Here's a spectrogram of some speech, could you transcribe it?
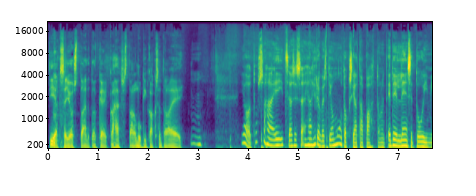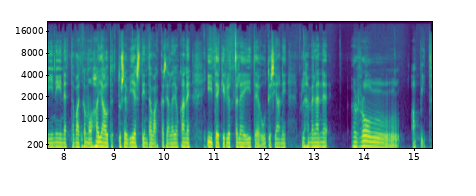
tiedätkö jostain, että okei, 800 luki, 200 ei. Mm. Joo, tuossahan ei itse asiassa ihan hirveästi ole muutoksia tapahtunut. Edelleen se toimii niin, että vaikka me on hajautettu se viestintä, vaikka siellä jokainen IT kirjoittelee IT-uutisia, niin kyllähän meillä ne roll-upit,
